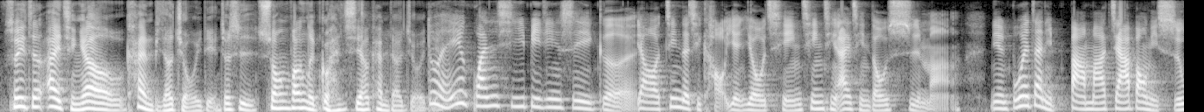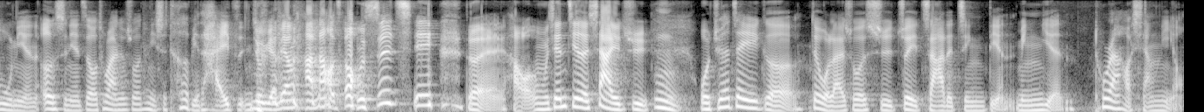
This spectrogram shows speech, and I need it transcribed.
子，所以这爱情要看比较久一点，就是双方的关系要看比较久一点。对，因为关系毕竟是一个要经得起考验，友情、亲情、爱情都是嘛。你不会在你爸妈家暴你十五年、二十年之后，突然就说你是特别的孩子，你就原谅他闹这种事情。对，好，我们先接着下一句。嗯，我觉得这一个对我来说是最渣的经典名言。突然好想你哦，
